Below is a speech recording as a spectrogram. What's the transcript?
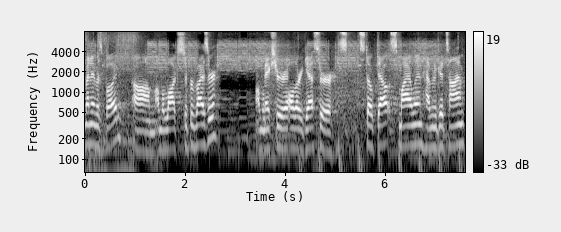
My name is Bud. Um, I'm a lodge supervisor. I'll make sure all our guests are stoked out, smiling, having a good time.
